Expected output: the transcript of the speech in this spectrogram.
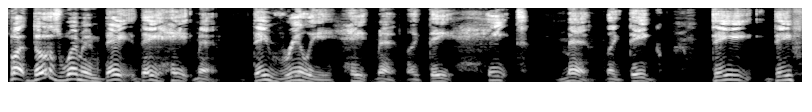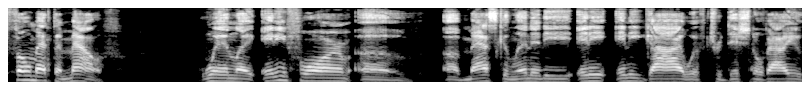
but those women they they hate men. They really hate men. Like they hate men. Like they they they foam at the mouth when like any form of masculinity, any any guy with traditional value,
